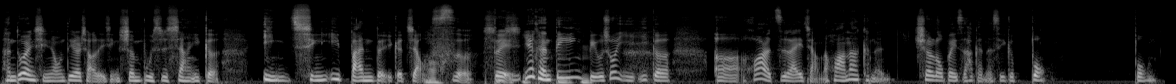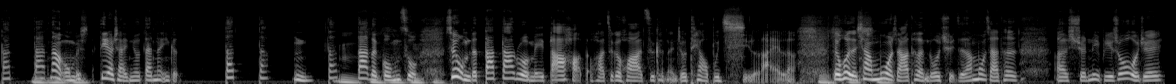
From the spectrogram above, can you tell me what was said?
很多人形容第二小提琴声部是像一个引擎一般的一个角色，哦、对，因为可能低音，比如说以一个呃华尔兹来讲的话，那可能 cello bass 它可能是一个蹦蹦哒哒，那我们第二小提琴就担任一个哒哒。嗯，搭搭的工作，所以我们的搭搭如果没搭好的话，这个华尔兹可能就跳不起来了。对，或者像莫扎特很多曲子，那莫扎特呃旋律，比如说我觉得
